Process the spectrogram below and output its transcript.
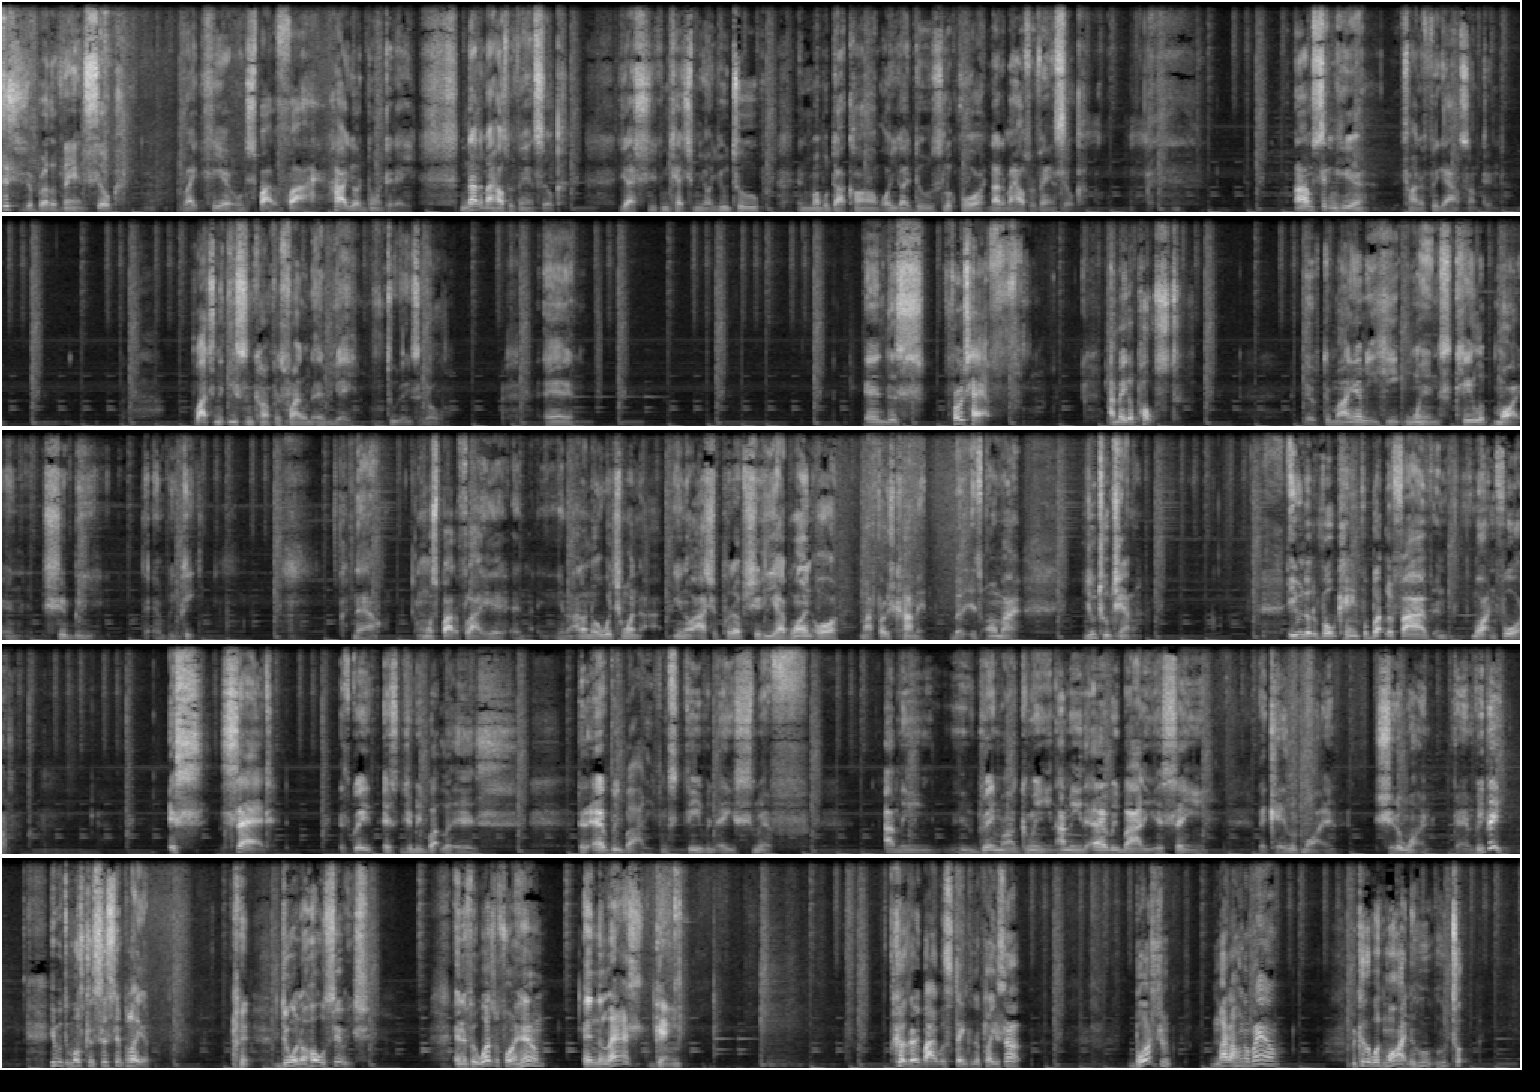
This is your brother Van Silk right here on Spotify. How y'all doing today? Not in my house with Van Silk. Yes, you can catch me on YouTube and rumble.com. All you gotta do is look for Not in My House with Van Silk. I'm sitting here trying to figure out something. Watching the Eastern Conference Final in the NBA two days ago. And in this first half, I made a post. If the Miami Heat wins, Caleb Martin should be the MVP. Now, I'm on Spotify here, and you know I don't know which one you know I should put up. Should he have one or my first comment? But it's on my YouTube channel. Even though the vote came for Butler five and Martin four, it's sad, as great as Jimmy Butler is, that everybody from Stephen A. Smith, I mean, Draymond Green, I mean, everybody is saying that Caleb Martin should have won the MVP. He was the most consistent player during the whole series. And if it wasn't for him in the last game, because everybody was stinking the place up. Boston might have hung around because it was Martin who who took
